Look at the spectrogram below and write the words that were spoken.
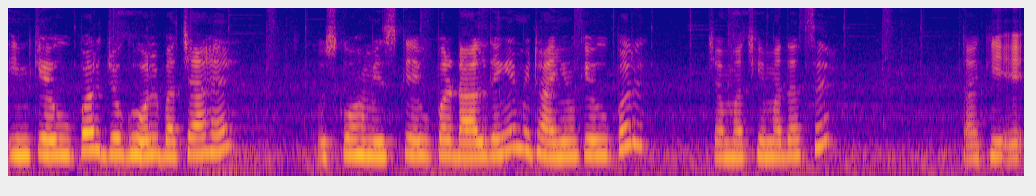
इनके ऊपर जो घोल बचा है, उसको हम इसके ऊपर डाल देंगे मिठाइयों के ऊपर चम्मच की मदद से, ताकि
